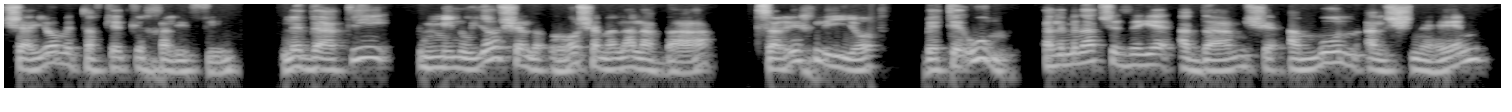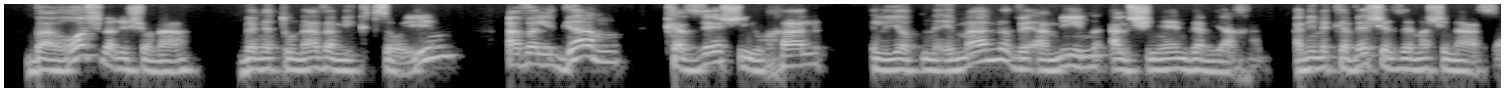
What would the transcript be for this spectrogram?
שהיום מתפקד כחליפי, לדעתי, מינויו של ראש המל"ל הבא צריך להיות בתיאום, על מנת שזה יהיה אדם שאמון על שניהם, בראש ובראשונה בנתוניו המקצועיים, אבל גם כזה שיוכל להיות נאמן ואמין על שניהם גם יחד. אני מקווה שזה מה שנעשה.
